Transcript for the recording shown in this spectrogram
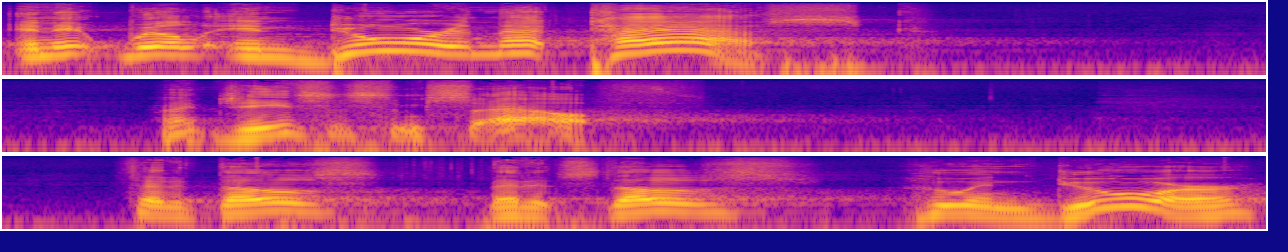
and it will endure in that task. Right? Jesus himself said that, those, that it's those who endure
